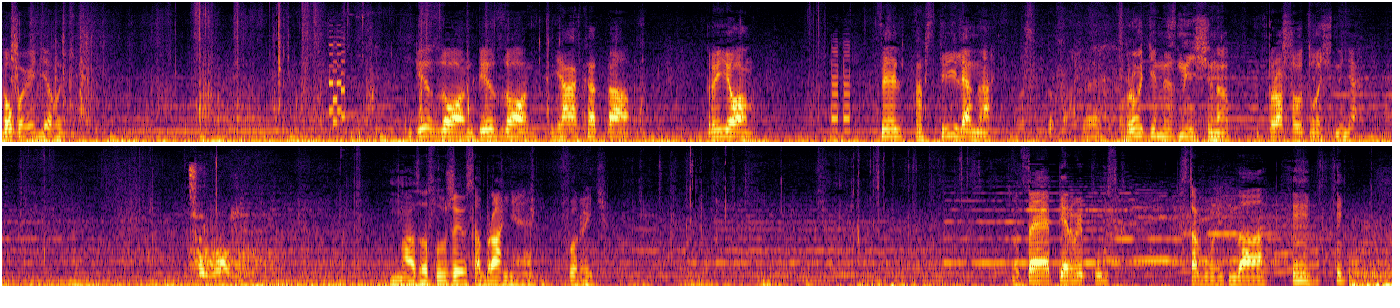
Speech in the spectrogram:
Доповідь делать. Бізон, бізон, я катав. Прийом. Цель обстріляна. Вроді не знищена. Прошу уточнення. Ну, заслужив собрання курить. Оце перший пуск. З тобою. Да.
